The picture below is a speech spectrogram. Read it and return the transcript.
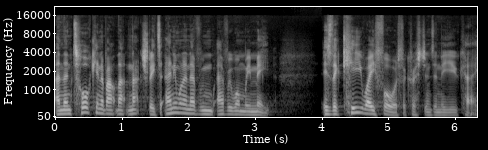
and then talking about that naturally to anyone and everyone we meet is the key way forward for Christians in the UK.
